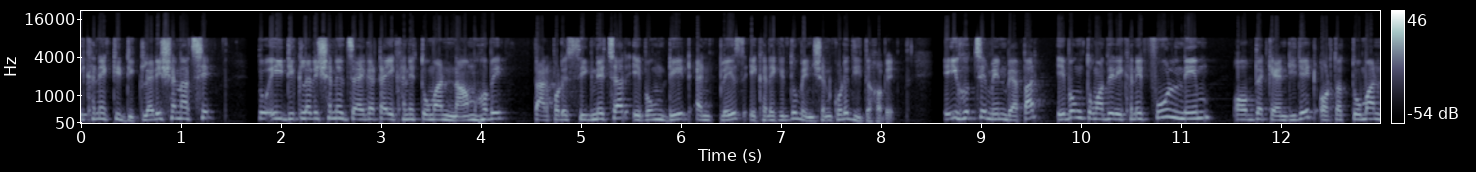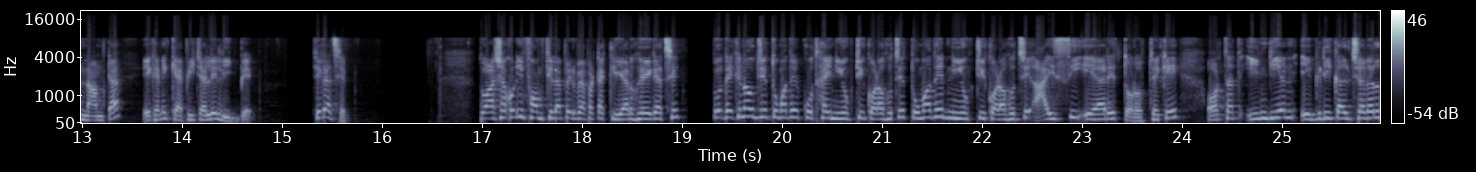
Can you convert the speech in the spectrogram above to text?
এখানে একটি ডিক্লারেশন আছে। তো এই ডিক্লারেশনের জায়গাটা এখানে তোমার নাম হবে। তারপরে সিগনেচার এবং ডেট অ্যান্ড প্লেস এখানে কিন্তু মেনশন করে দিতে হবে। এই হচ্ছে মেন ব্যাপার এবং তোমাদের এখানে full name of the candidate অর্থাৎ তোমার নামটা এখানে ক্যাপিটালে লিখবে। ঠিক আছে? তো আশা করি ফর্ম ফিল আপের ব্যাপারটা ক্লিয়ার হয়ে গেছে। তো দেখে নাও যে তোমাদের কোথায় নিয়োগটি করা হচ্ছে। তোমাদের নিয়োগটি করা হচ্ছে আইসিএআর এর তরফ থেকে, অর্থাৎ ইন্ডিয়ান এগ্রিকালচারাল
